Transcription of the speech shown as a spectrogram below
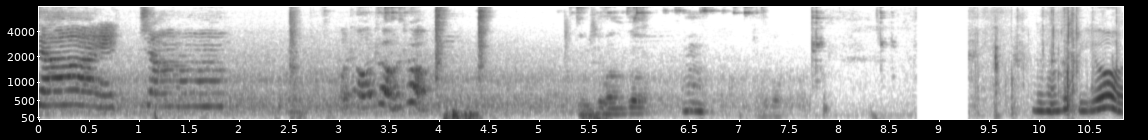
চায় চা ওঠো ওঠো ওঠো তুলসী পাতা তো পিওর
